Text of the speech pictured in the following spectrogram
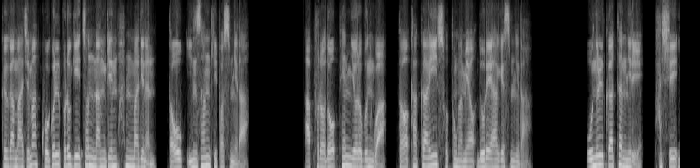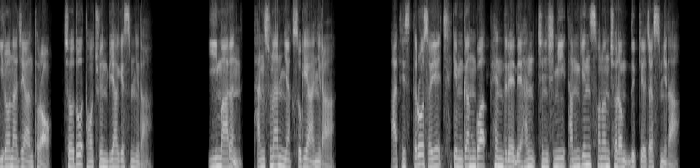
그가 마지막 곡을 부르기 전 남긴 한마디는 더욱 인상 깊었습니다. 앞으로도 팬 여러분과 더 가까이 소통하며 노래하겠습니다. 오늘 같은 일이 다시 일어나지 않도록 저도 더 준비하겠습니다. 이 말은 단순한 약속이 아니라 아티스트로서의 책임감과 팬들에 대한 진심이 담긴 선언처럼 느껴졌습니다.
